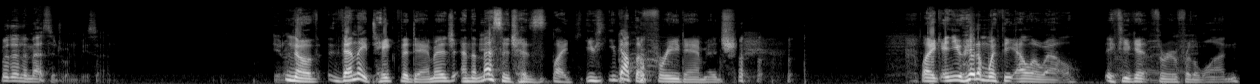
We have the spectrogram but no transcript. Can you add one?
then the message wouldn't be sent. You know? No, then they take the damage, and the yeah. message has like you you got the free damage. like, and you hit them with the LOL if you get right, through right. for the one.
